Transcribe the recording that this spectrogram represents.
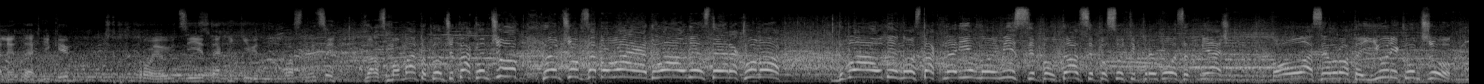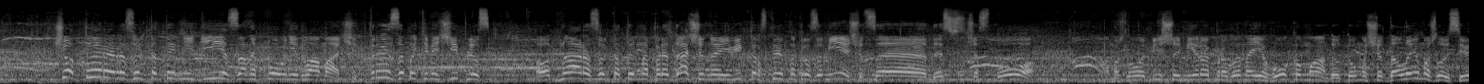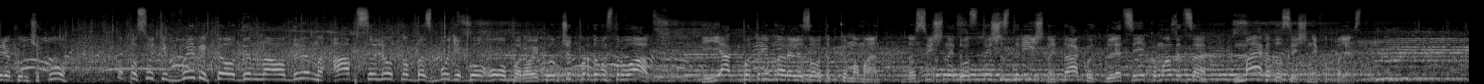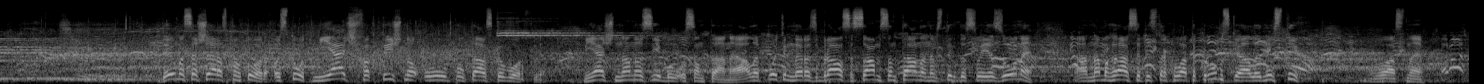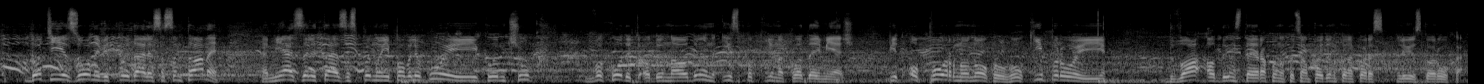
індивідуальної техніки. Прояв цієї техніки від власниці. Зараз момент у Климчука. Климчук! Климчук забиває! 2-1 стає рахунок. 2-1. Ну, Ось так на рівному місці полтавці, по суті, привозять м'яч у власні ворота. Юрій Климчук. Чотири результативні дії за неповні два матчі. Три забиті м'ячі плюс одна результативна передача. Ну і Віктор Скрипник розуміє, що це десь частково, можливо більшою мірою провина його команди у тому, що дали можливість Юрію Климчуку. Ну, по суті, вибігти один на один абсолютно без будь-якого опору. І Климчук продемонстрував, як потрібно реалізовувати такий момент. Досвідчений 26-річний. Так, для цієї команди це мега досвідчений футболіст. Дивимося ще раз повтор. Ось тут м'яч фактично у полтавського ворфлі. М'яч на нозі був у Сантани, але потім не розібрався. Сам Сантана не встиг до своєї зони. Намагався підстрахувати Крупське, але не встиг. Власне, до тієї зони відповідальності Сантани. М'яч залітає за спиною і Павлюку, і Климчук виходить один на один і спокійно кладе м'яч під опорну ногу голкіперу. І 2-1 стає рахунок у цьому поєдинку на користь львівського руха.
